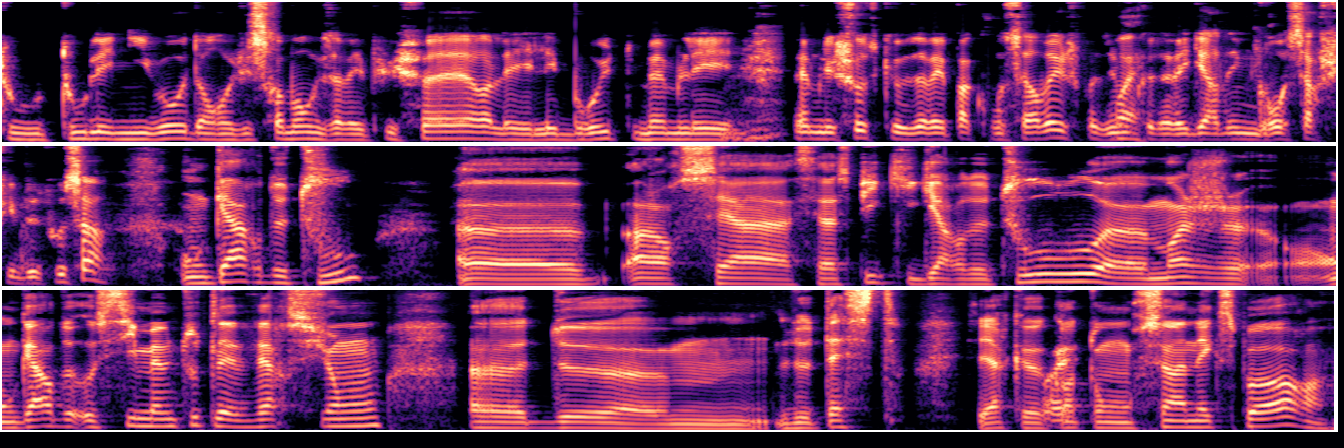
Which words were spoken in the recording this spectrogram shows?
tous les niveaux d'enregistrement que vous avez pu faire, les, les brutes, même les même les choses que vous n'avez pas conservées. Je présume Ouais. que vous avez gardé une grosse archive de tout ça. on garde tout. Euh, alors c'est c'est Aspic qui garde tout. Euh, moi je on garde aussi même toutes les versions euh, de euh, de test. C'est-à-dire que Ouais. quand on fait un export,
